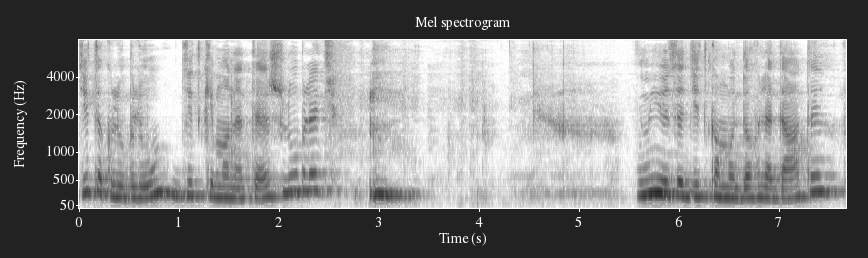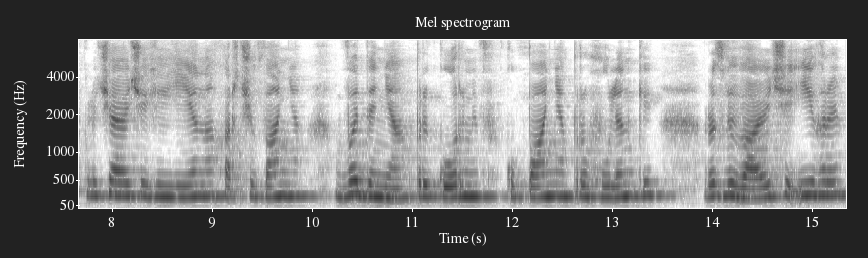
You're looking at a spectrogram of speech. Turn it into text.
Діток люблю, дітки мене теж люблять. Вмію за дітками доглядати, включаючи гігієна, харчування, введення прикормів, купання, прогулянки, розвиваючі ігри.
